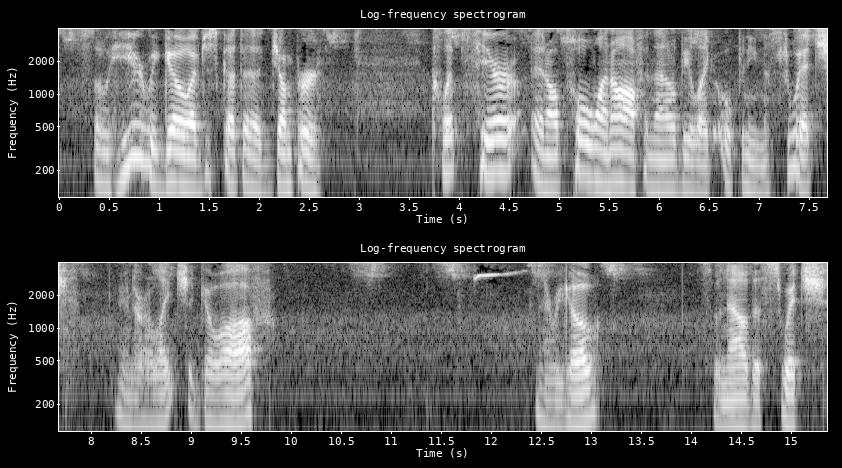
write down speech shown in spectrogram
So here we go, I've just got the jumper clips here, and I'll pull one off, and that'll be like opening the switch, and our light should go off. There we go. So now the switch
